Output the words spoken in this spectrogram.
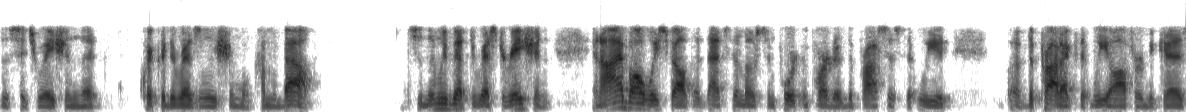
the situation, the quicker the resolution will come about. So then we've got the restoration. And I've always felt that that's the most important part of the process that we, of the product that we offer because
